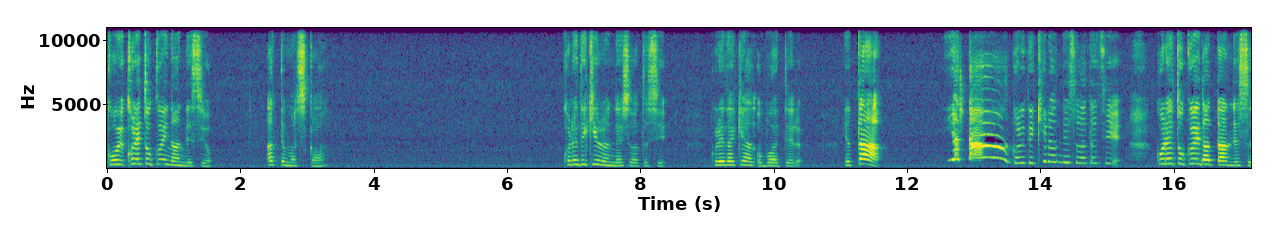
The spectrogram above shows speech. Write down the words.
こういうこれ得意なんですよ。合ってますか？これできるんです私。これだけは覚えてる。やったー！やったー！これできるんです私。これ得意だったんです。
